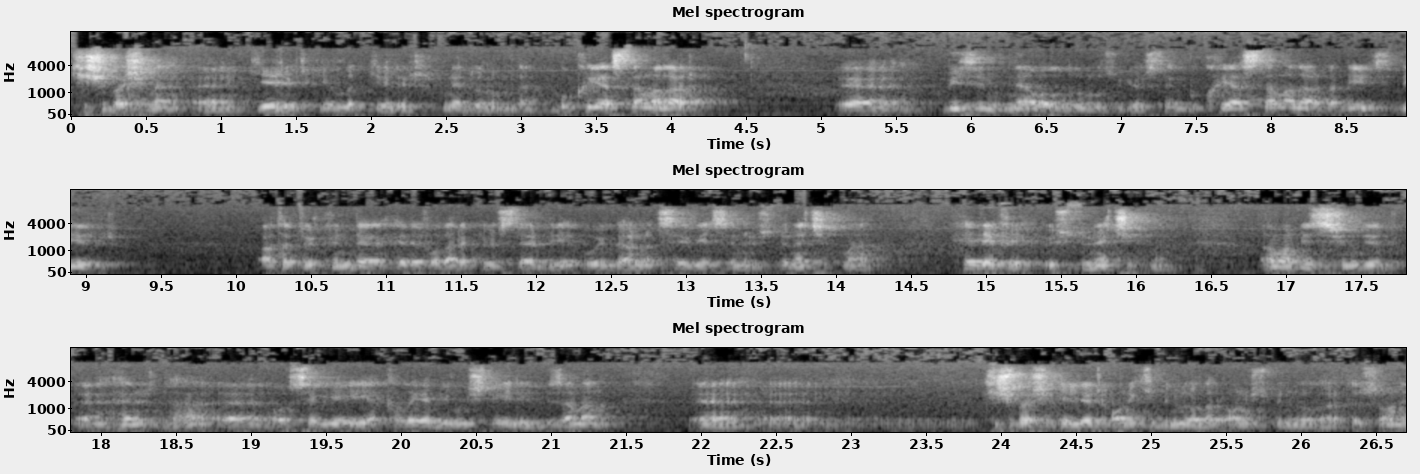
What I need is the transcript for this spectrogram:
kişi başına e, gelir, yıllık gelir ne durumda? Bu kıyaslamalar e, bizim ne olduğumuzu gösterir. Bu kıyaslamalarda biz bir Atatürk'ün de hedef olarak gösterdiği uygarlık seviyesinin üstüne çıkma hedefi, üstüne çıkma. Ama biz şimdi e, henüz daha e, o seviyeyi yakalayabilmiş değiliz. Bir zaman e, e, kişi başı gelir 12 bin dolar, 13 bin dolardı. Sonra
